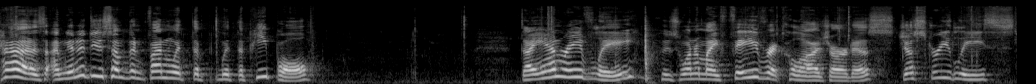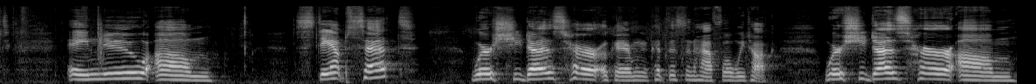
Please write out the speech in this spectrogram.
Because I'm going to do something fun with the with the people. Dyan Reaveley, who's one of my favorite collage artists, just released a new um, stamp set where she does her, okay, I'm going to cut this in half while we talk, where she does her um,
